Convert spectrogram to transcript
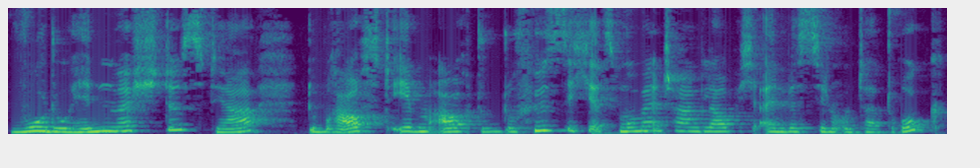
wo du hin möchtest. Ja, du brauchst eben auch, du, du fühlst dich jetzt momentan, glaube ich, ein bisschen unter Druck.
